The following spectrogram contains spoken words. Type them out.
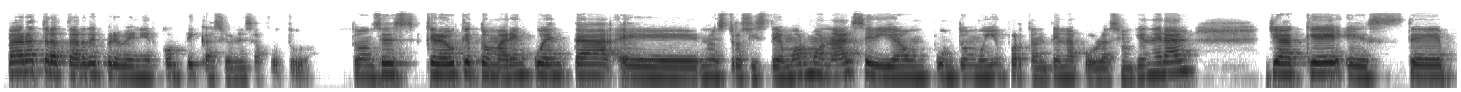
para tratar de prevenir complicaciones a futuro. Entonces, creo que tomar en cuenta eh, nuestro sistema hormonal sería un punto muy importante en la población general, ya que este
